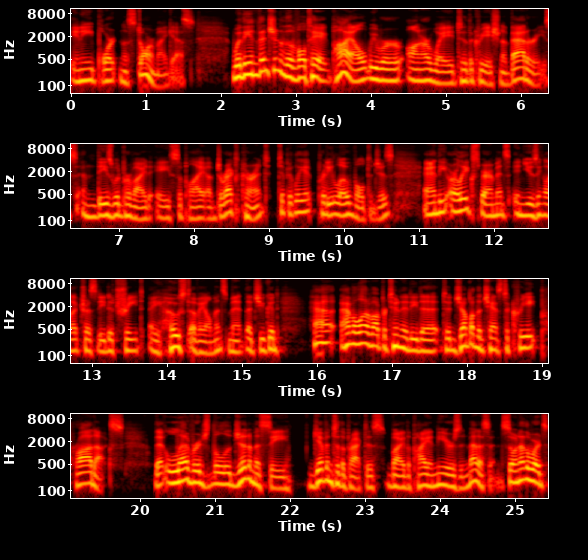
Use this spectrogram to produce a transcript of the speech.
any port in a storm, I guess. With the invention of the voltaic pile, we were on our way to the creation of batteries, and these would provide a supply of direct current, typically at pretty low voltages. And the early experiments in using electricity to treat a host of ailments meant that you could ha- have a lot of opportunity to, to jump on the chance to create products that leverage the legitimacy given to the practice by the pioneers in medicine. So, in other words,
